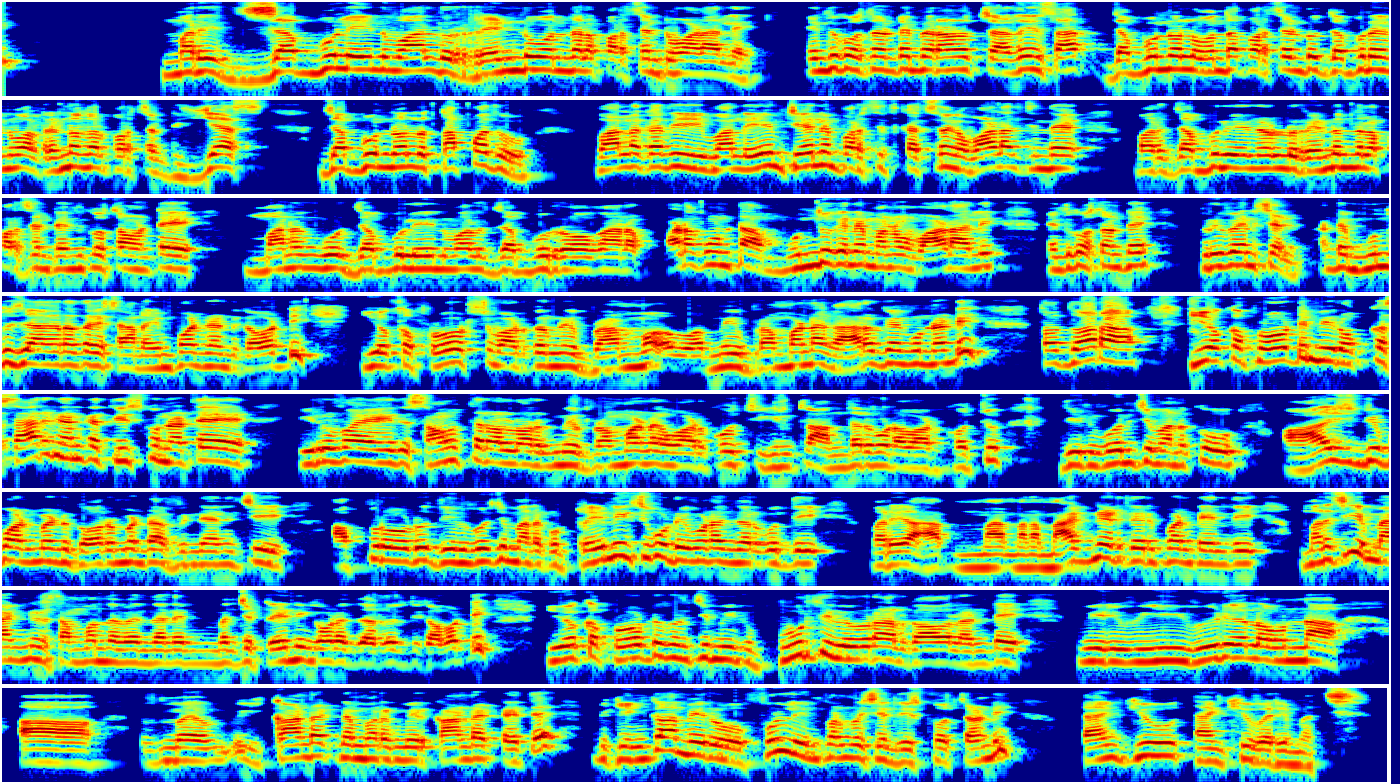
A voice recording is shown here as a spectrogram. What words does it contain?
మరి జబ్బు లేని వాళ్ళు రెండు వందల పర్సెంట్ వాడాలి. ఎందుకోసం అంటే మీరు అనొచ్చు అదే సార్? జబ్బున్న వాళ్ళు వంద పర్సెంట్ జబ్బు లేని వాళ్ళు రెండు వందల పర్సెంట్. ఎస్ జబ్బున్న వాళ్ళు తప్పదు. వాళ్ళకి అది వాళ్ళు ఏం చేయలేని పరిస్థితి ఖచ్చితంగా వాడాల్సిందే. మరి జబ్బు లేని వాళ్ళు రెండు వందల పర్సెంట్ ఎందుకు వస్తామంటే మనం కూడా జబ్బు లేని వాళ్ళు జబ్బు రోగాన పడకుండా ముందుగానే మనం వాడాలి. ఎందుకోసం ప్రివెన్షన్ అంటే ముందు జాగ్రత్తగా చాలా ఇంపార్టెంట్ కాబట్టి ఈ యొక్క ప్రోడక్ట్స్ వాడుకొని మీరు బ్రహ్మ మీ బ్రహ్మాండంగా ఆరోగ్యంగా ఉండండి. తద్వారా ఈ యొక్క ప్రోడక్ట్ మీరు ఒక్కసారి కనుక తీసుకున్నట్టే ఇరవై ఐదు సంవత్సరాల వరకు మీరు బ్రహ్మాండంగా వాడుకోవచ్చు. ఇంట్లో అందరూ కూడా వాడుకోవచ్చు. దీని గురించి మనకు Ayush department government of India నుంచి అప్రూవ్డ్. దీని గురించి మనకు ట్రైనింగ్స్ కూడా ఇవ్వడం జరుగుద్ది. మరి మన మ్యాగ్నెట్ థెరపీ మనిషికి మ్యాగ్నెట్ సంబంధం ఏందని మంచి ట్రైనింగ్ ఇవ్వడం జరుగుతుంది కాబట్టి ఈ యొక్క ప్రోడక్ట్ గురించి మీకు పూర్తి వివరాలు కావాలంటే మీరు ఈ వీడియోలో ఉన్న ఈ కాంటాక్ట్ నెంబర్ మీరు కాంటాక్ట్ అయితే మీకు ఇంకా మీరు ఫుల్ ఇన్ఫర్మేషన్ తీసుకోవచ్చండి thank you thank you very much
